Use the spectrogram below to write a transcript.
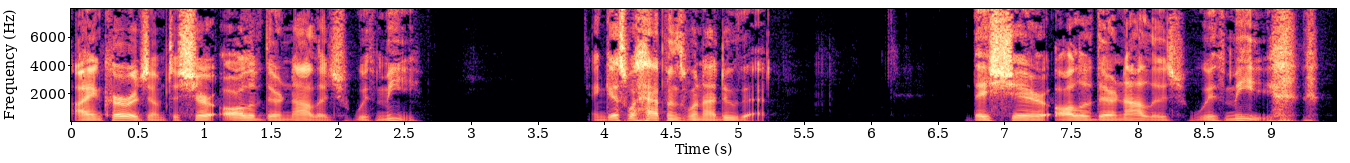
I encourage them to share all of their knowledge with me. And guess what happens when I do that? They share all of their knowledge with me.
